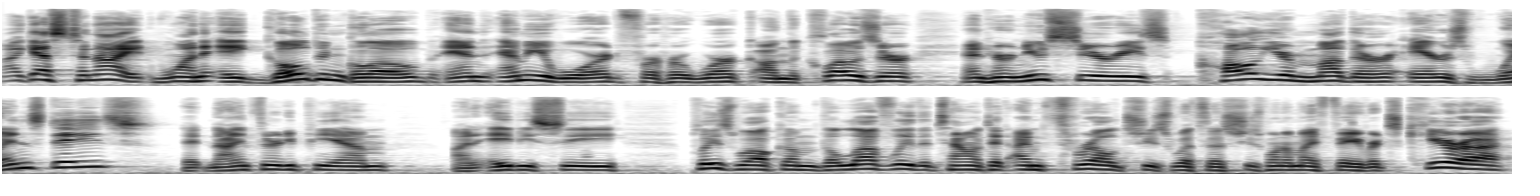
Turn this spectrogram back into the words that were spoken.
My guest tonight won a Golden Globe and Emmy Award for her work on The Closer, and her new series Call Your Mother airs Wednesdays at 9:30 p.m. on ABC. Please welcome the lovely, the talented. I'm thrilled she's with us. She's one of my favorites, Kyra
